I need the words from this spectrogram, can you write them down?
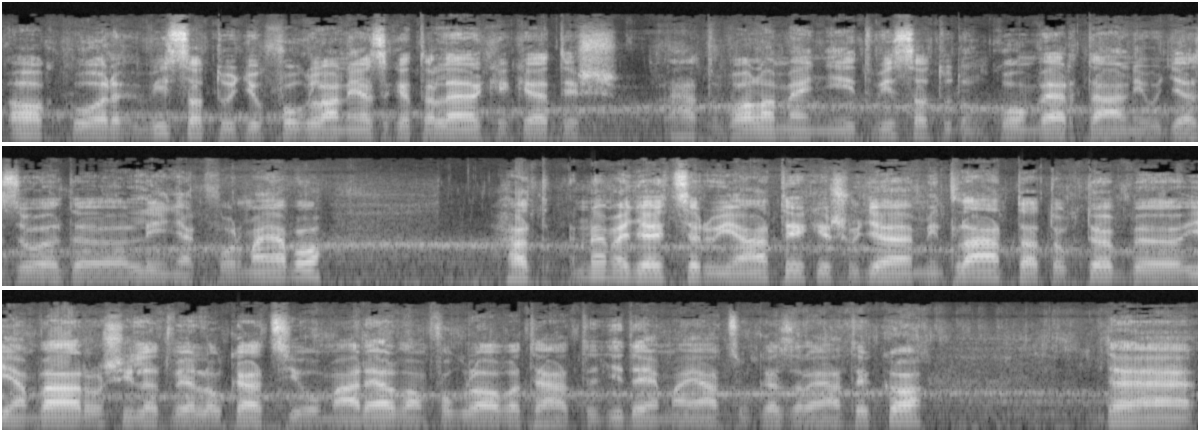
akkor vissza tudjuk foglalni ezeket a lelkeket, és hát valamennyit vissza tudunk konvertálni ugye zöld lények formájába. Hát nem egy egyszerű játék, és ugye, mint láttátok, több ilyen város, illetve lokáció már el van foglalva, tehát egy ideje már játszunk ezzel a játékkal. De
